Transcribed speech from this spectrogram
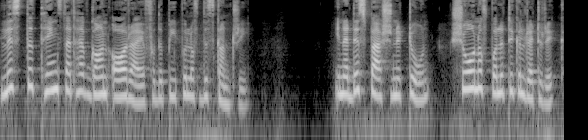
lists the things that have gone awry for the people of this country. In a dispassionate tone, shorn of political rhetoric,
